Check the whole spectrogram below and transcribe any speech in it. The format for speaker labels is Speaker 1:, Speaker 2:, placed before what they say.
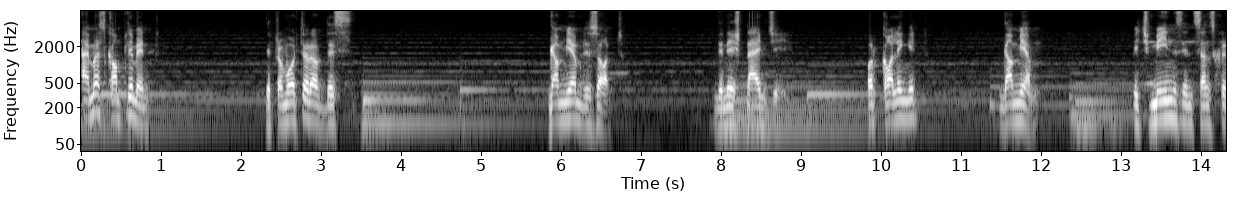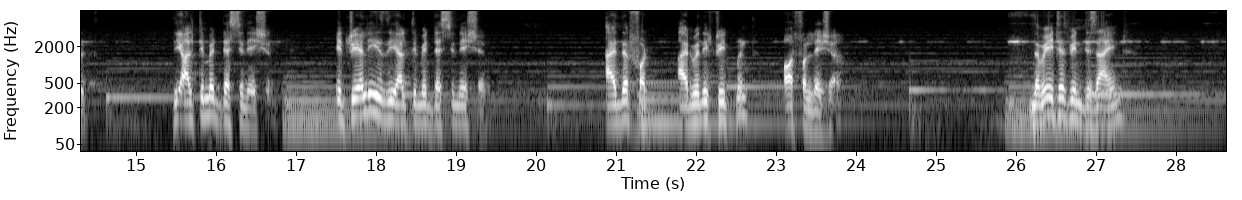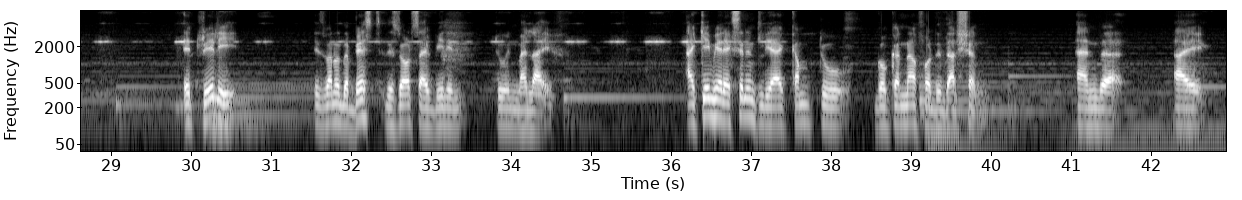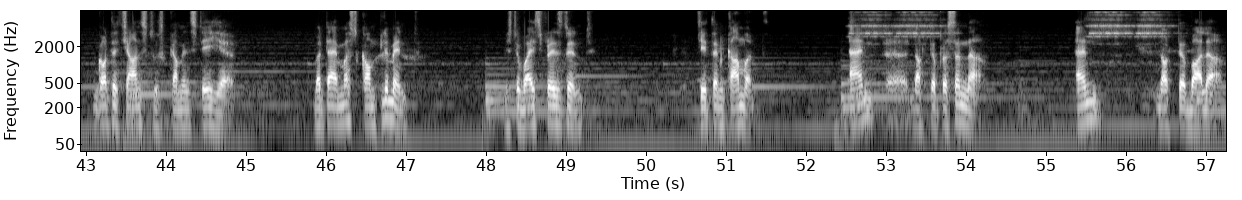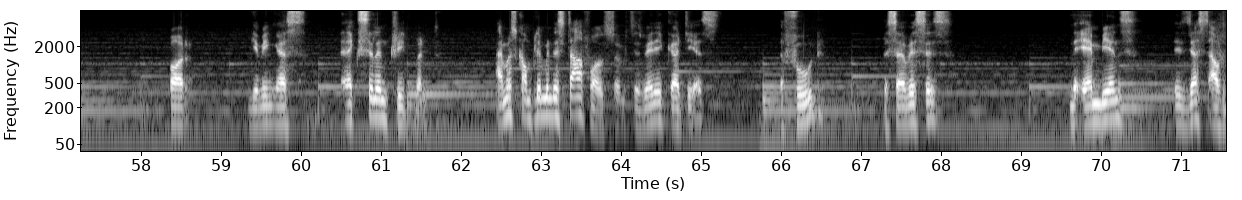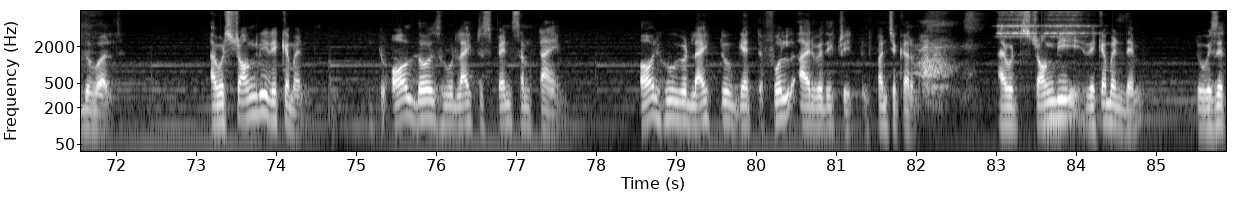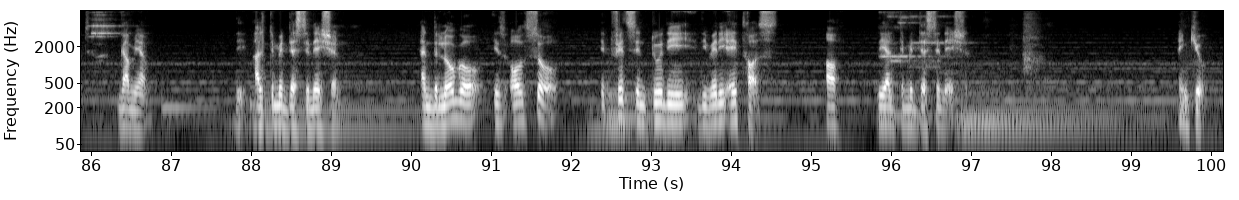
Speaker 1: I must compliment the promoter of this Gamyam resort, Dinesh Naik for calling it Gamyam, which means in Sanskrit the ultimate destination. It really is the ultimate destination, either for Ayurvedic treatment or for leisure. The way it has been designed, it really is one of the best resorts I've been in to in my life. I came here accidentally. I come to Gokarna for the darshan, and uh, I got a chance to come and stay here. But I must compliment Mr. Vice President Chetan Kamath and uh, Dr. Prasanna and Dr. Bala for giving us excellent treatment. I must compliment the staff also, which is very courteous. The food, the services, the ambience is just out of the world. I would strongly recommend to all those who would like to spend some time or who would like to get a full Ayurvedic treatment, Panchakarma, I would strongly recommend them to visit Gamyam, the ultimate destination. And the logo is also, it fits into the, the very ethos of the ultimate destination. Thank you.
